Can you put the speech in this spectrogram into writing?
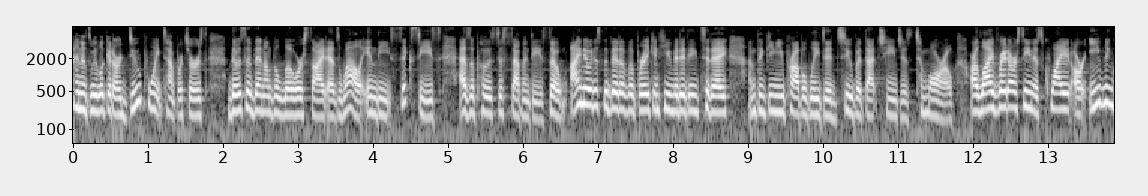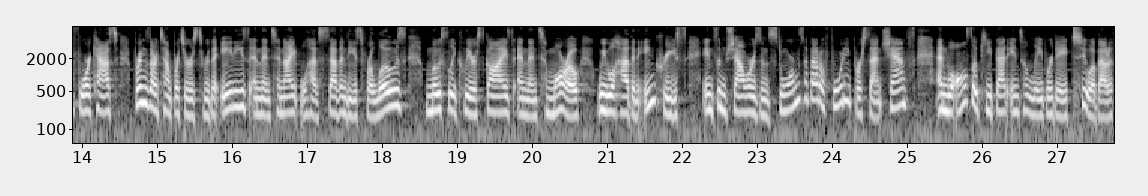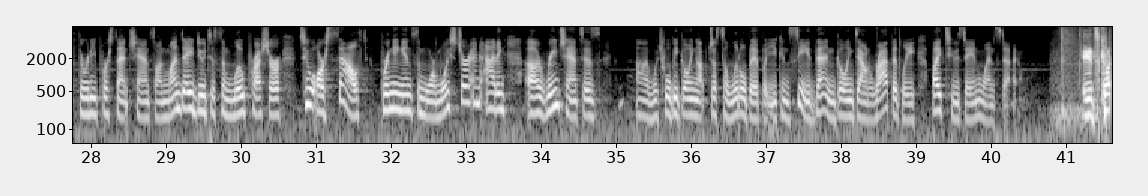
And as we look at our dew point temperatures, those have been on the lower side as well in the 60s as opposed to 70s. So I noticed a bit of a break in humidity today. I'm thinking you probably did too, but that changes tomorrow. Our live radar scene is quiet. Our evening forecast brings our temperatures through the 80s and then tonight we'll have 70s for lows, mostly clear skies. And then tomorrow we will have an increase in some showers and storms, about a 40% chance. And we'll also keep that into Labor Day too, about a 30% chance on Monday due to some low pressure to our south, bringing in some more moisture and adding uh, rain chances, uh, which will be going up just a little bit, but you can see then going down rapidly by Tuesday and Wednesday. It's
